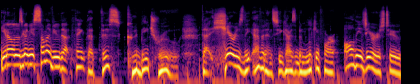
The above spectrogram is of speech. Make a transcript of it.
You know, there's going to be some of you that think that this could be true. That here is the evidence you guys have been looking for all these years to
